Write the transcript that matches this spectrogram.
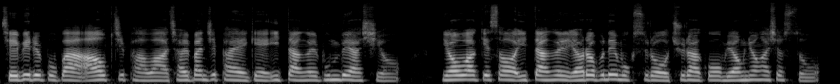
제비를 뽑아 아홉 지파와 절반 지파에게 이 땅을 분배하시오. 여호와께서 이 땅을 여러분의 몫으로 주라고 명령하셨소.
